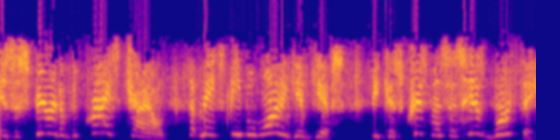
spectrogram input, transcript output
is the spirit of the Christ child that makes people want to give gifts because Christmas is his birthday.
